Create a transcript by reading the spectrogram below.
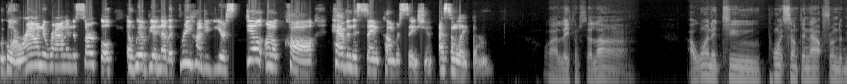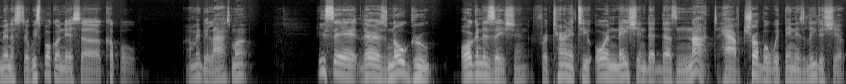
We're going round and round in a circle, and we'll be another 300 years still on a call having the same conversation. Assalamu alaikum. Wa alaikum salam. I wanted to point something out from the minister. We spoke on this a uh, couple, uh, maybe last month he said there is no group, organization, fraternity, or nation that does not have trouble within its leadership.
